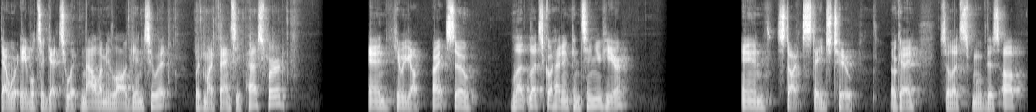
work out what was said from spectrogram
that we're able to get to it. Now let me log into it with my fancy password. And here we go. All right, so let, let's go ahead and continue here and start stage two. Okay, so let's move this up.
